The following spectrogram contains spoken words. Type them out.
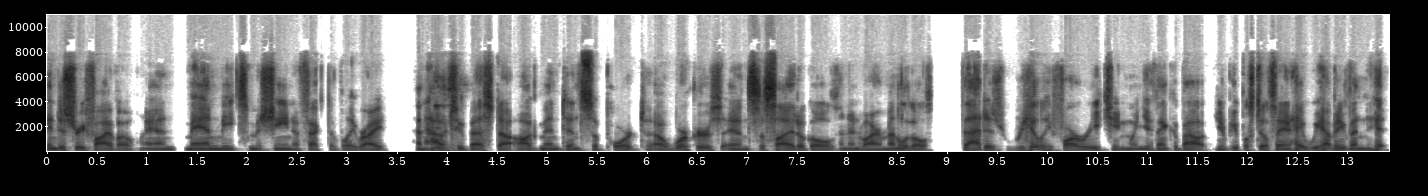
Industry 5.0 and man meets machine effectively, right? And how yes. to best uh, augment and support uh, workers and societal goals and environmental goals. That is really far reaching when you think about you know people still saying, "Hey, we haven't even hit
